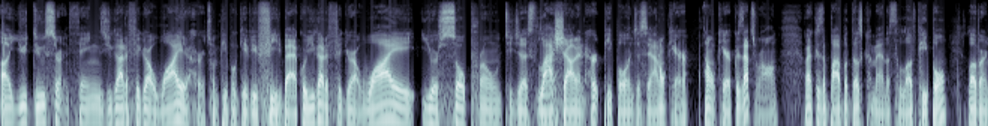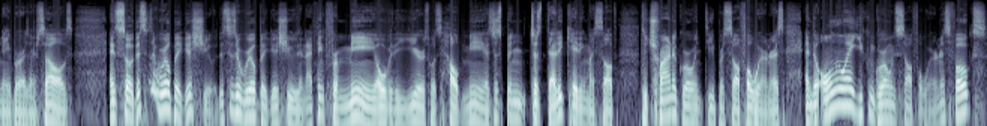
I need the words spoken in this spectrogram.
uh, you do certain things. You got to figure out why it hurts when people give you feedback or you got to figure out why you're so prone to just lash out and hurt people and just say i don't care I don't care because that's wrong, right? Because the Bible does command us to love people, love our neighbor as ourselves. And so this is a real big issue. This is a real big issue. And I think for me, over the years, what's helped me has just been just dedicating myself to trying to grow in deeper self awareness. And the only way you can grow in self awareness, folks,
